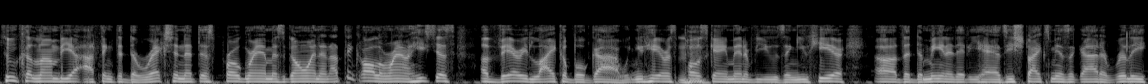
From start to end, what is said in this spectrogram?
to Columbia. I think the direction that this program is going, and I think all around, he's just a very likable guy. When you hear his mm-hmm. post game interviews and you hear uh, the demeanor that he has, he strikes me as a guy that really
